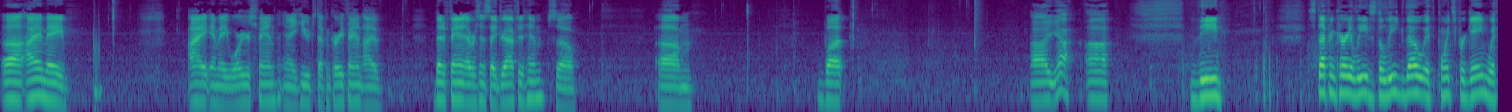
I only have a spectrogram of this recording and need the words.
Uh, I am a I am a Warriors fan and a huge Stephen Curry fan. I've been a fan ever since they drafted him. So, um, but uh, yeah, uh, the Stephen Curry leads the league though with points per game with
